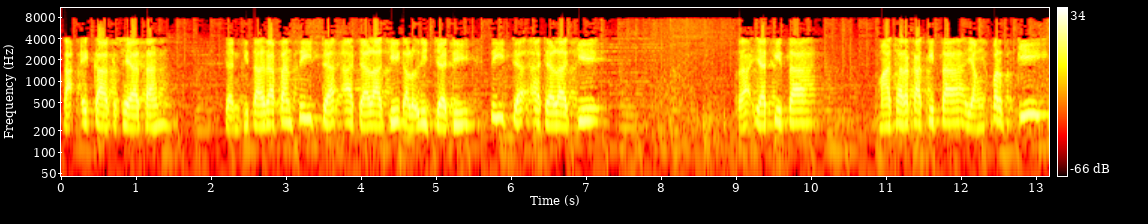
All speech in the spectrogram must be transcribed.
KEK kesehatan dan kita harapkan tidak ada lagi kalau ini jadi tidak ada lagi rakyat kita, masyarakat kita yang pergi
